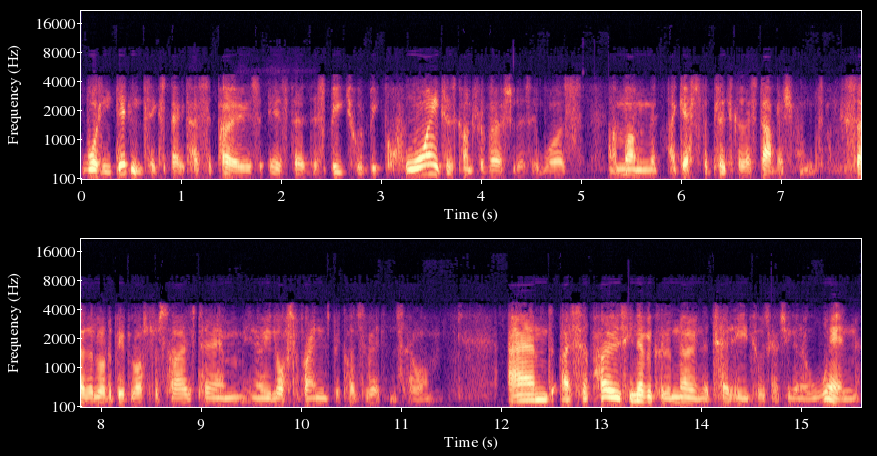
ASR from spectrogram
what he didn't expect, I suppose, is that the speech would be quite as controversial as it was among, I guess, the political establishment. So that a lot of people ostracized him, you know, he lost friends because of it and so on. And I suppose he never could have known that Ted Heath was actually going to win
